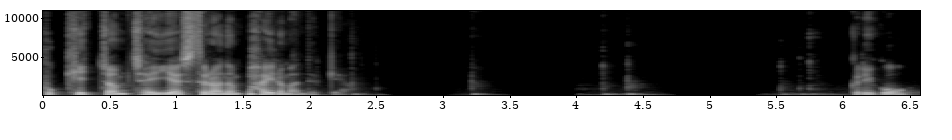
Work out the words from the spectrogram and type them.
cookie.js라는 파일을 만들게요 그리고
